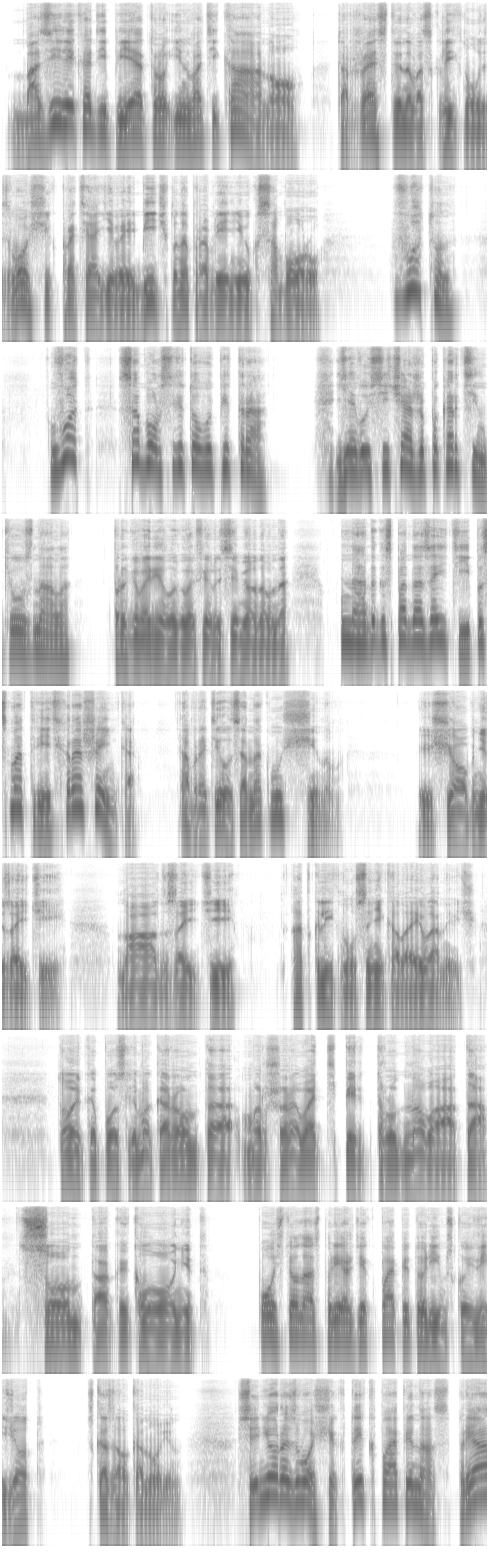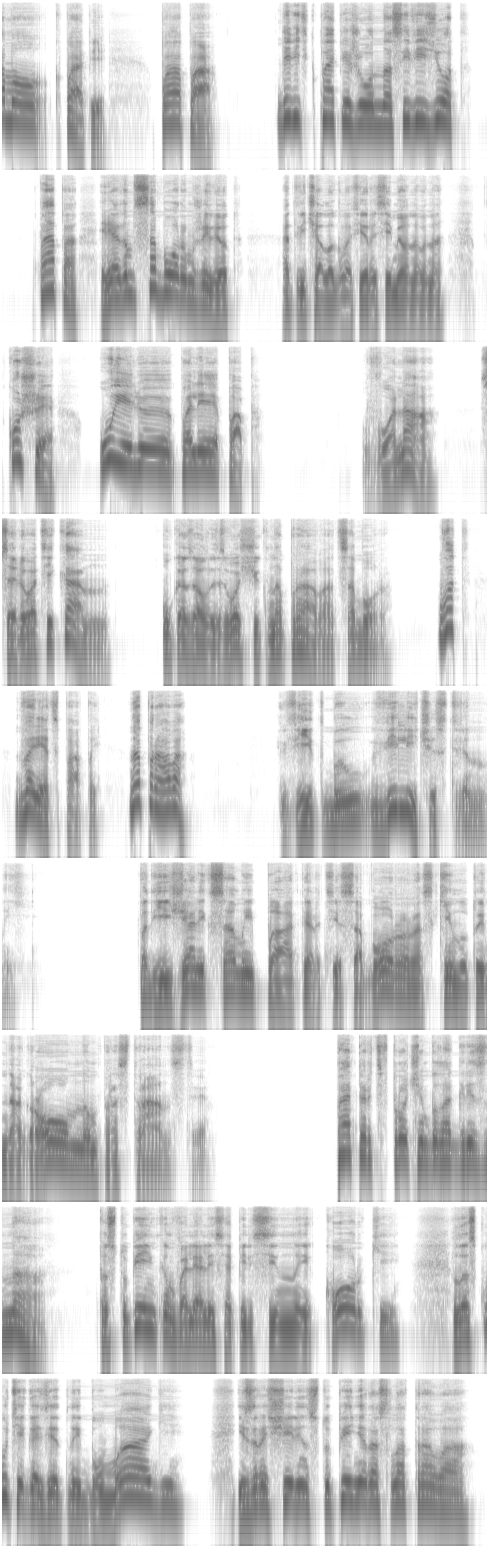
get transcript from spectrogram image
«Базилика ди Пьетро ин Ватикано!» — торжественно воскликнул извозчик, протягивая бич по направлению к собору. «Вот он! Вот собор Святого Петра! Я его сейчас же по картинке узнала!» — проговорила Глафира Семеновна. «Надо, господа, зайти и посмотреть хорошенько», — обратилась она к мужчинам. «Еще б не зайти. Надо зайти», — откликнулся Николай Иванович. «Только после макарон-то маршировать теперь трудновато. Сон так и клонит». «Пусть у нас прежде к папе-то римской везет», — сказал Конурин. «Сеньор извозчик, ты к папе нас, прямо к папе. Папа, «Да ведь к папе же он нас и везет. Папа рядом с собором живет», — отвечала Глафира Семеновна. «Коше, уэлю пале пап». «Вуаля, c'est Ватикан», — указал извозчик направо от собора. «Вот дворец папы, направо». Вид был величественный. Подъезжали к самой паперти собора, раскинутой на огромном пространстве. Паперть, впрочем, была грязна. По ступенькам валялись апельсинные корки, лоскутья газетной бумаги, из расщелин ступени росла трава.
